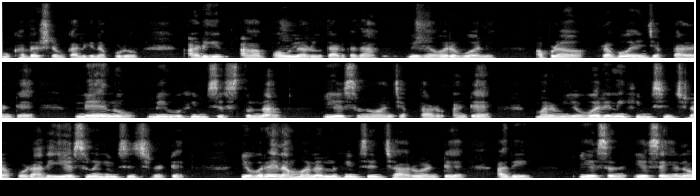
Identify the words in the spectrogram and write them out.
ముఖదర్శనం కలిగినప్పుడు అడిగి ఆ పౌలు అడుగుతాడు కదా నీవెవరు అని. అప్పుడు ప్రభు ఏం చెప్తాడంటే నేను నీవు హింసిస్తున్న యేసును అని చెప్తాడు. అంటే మనం ఎవరిని హింసించినా కూడా అది యేసును హింసించినట్టే. ఎవరైనా మనల్ని హింసించారు అంటే అది ఏస ఏసయ్యను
